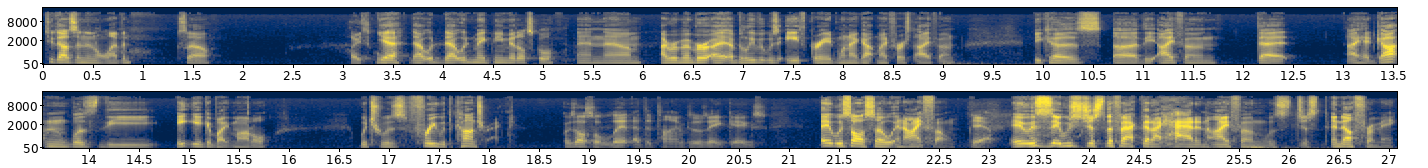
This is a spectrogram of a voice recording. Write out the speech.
2011. So, High school. yeah, that would that would make me middle school. And um I remember I, I believe it was 8th grade when I got my first iPhone because uh the iPhone that I had gotten was the 8 gigabyte model which was free with the contract. It was also lit at the time because it was eight gigs. It was also an iPhone. Yeah, It was it was just the fact that I had an iPhone was just enough for me.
